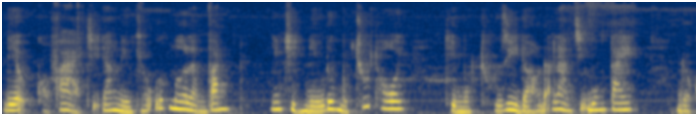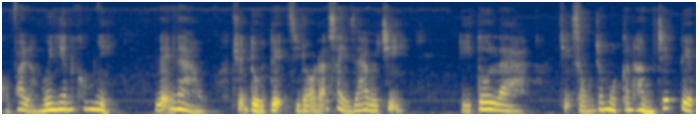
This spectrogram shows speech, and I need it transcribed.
Liệu có phải chị đang níu kéo ước mơ làm văn Nhưng chỉ níu được một chút thôi Thì một thứ gì đó đã làm chị buông tay? Đó có phải là nguyên nhân không nhỉ? Lẽ nào chuyện tồi tệ gì đó đã xảy ra với chị? Ý tôi là chị sống trong một căn hầm chết tiệt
